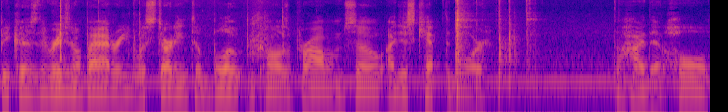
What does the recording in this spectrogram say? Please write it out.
because the original battery was starting to bloat and cause a problem. So I just kept the door to hide that hole.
